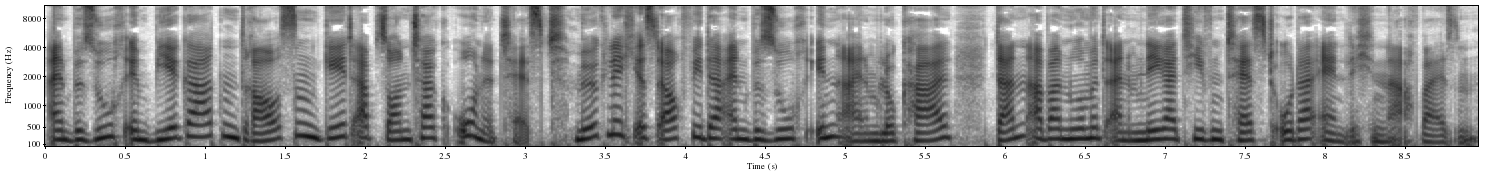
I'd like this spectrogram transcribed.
Ein Besuch im Biergarten draußen geht ab Sonntag ohne Test. Möglich ist auch wieder ein Besuch in einem Lokal, dann aber nur mit einem negativen Test oder ähnlichen Nachweisen.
